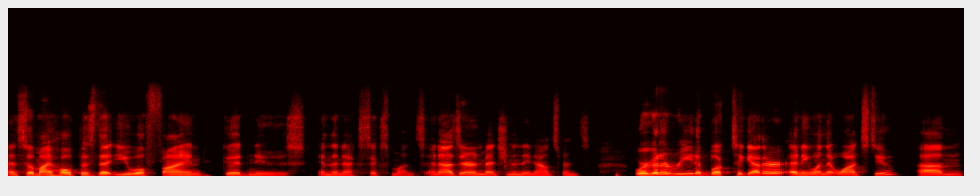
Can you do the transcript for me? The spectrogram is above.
And so, my hope is that you will find good news in the next six months. And as Aaron mentioned in the announcements, we're going to read a book together, anyone that wants to. Um,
